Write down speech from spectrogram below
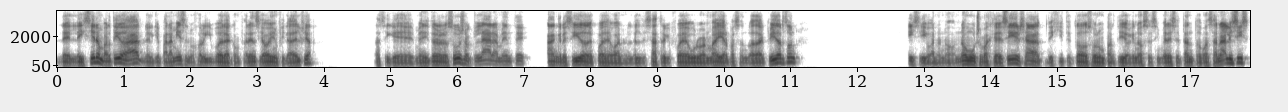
le, hicieron partido a el que para mí es el mejor equipo de la conferencia hoy en Filadelfia. Así que meritorio lo suyo, claramente han crecido después de, bueno, el, desastre que fue Urban Meyer pasando a Doug Peterson. Y sí, bueno, no, no mucho más que decir, ya dijiste todo sobre un partido que no sé si merece tanto más análisis.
